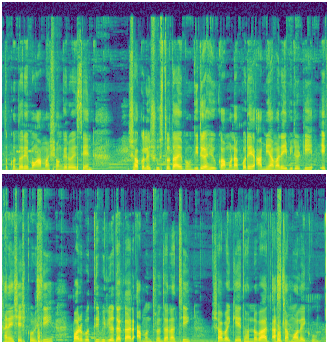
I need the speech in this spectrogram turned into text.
এতক্ষণ ধরে এবং আমার সঙ্গে রয়েছেন। সকলের সুস্থতা এবং দীর্ঘায়ু কামনা করে আমি আমার এই ভিডিওটি এখানেই শেষ করছি। পরবর্তী ভিডিও দেখার আমন্ত্রণ জানাচ্ছি। সবাইকে ধন্যবাদ। আসসালামু আলাইকুম।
